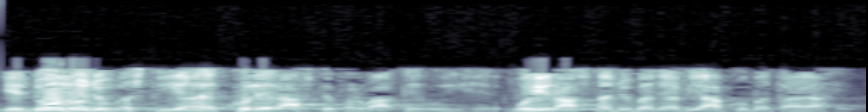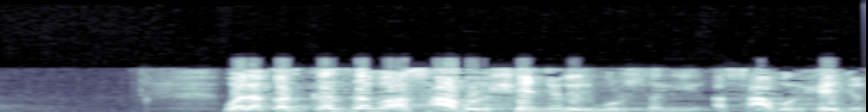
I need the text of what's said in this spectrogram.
ये दोनों जो बस्तियाँ हैं, खुले रास्ते पर वाक़ हुई हैं। वही रास्ता जो मैंने अभी आपको बताया है। वलकद कज्जब असाबुल हिजर मुरसलीन असाबुल हिजर,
